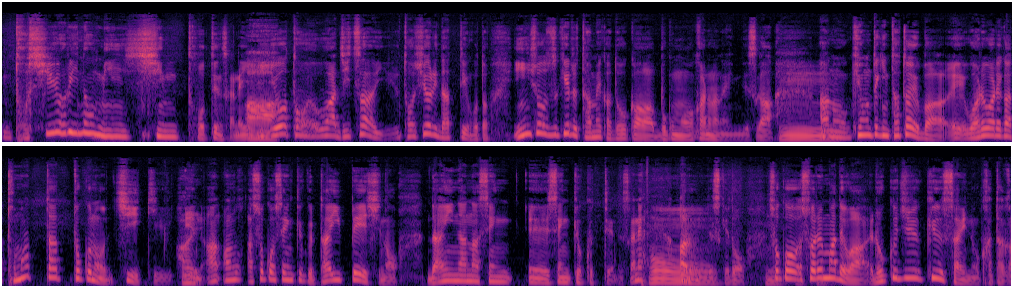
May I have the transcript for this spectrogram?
ー、年寄りの民進党っていうんですかね。与党は実は年寄りだっていうことを印象づけるためかどうかは僕もわからないんですが、あの、基本的に例えば、えー、我々が泊まったところの地域、はい、あああそこ選挙区、台北市の第7選,、えー、選挙区っていうんですかね、あるんですけど、そこ、それまでは69歳の方が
